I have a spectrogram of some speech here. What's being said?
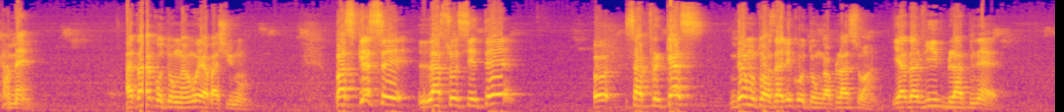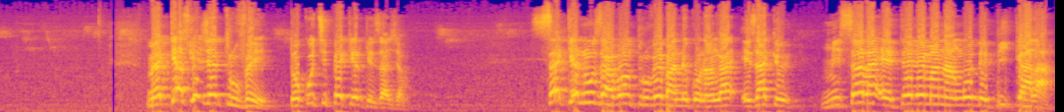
quand même ata kotonga yango ya bachinois parce que c'est la société Euh, sa fricasse nde moto azali kotonga place wana ya david blatner mais qu'est ce que j'ai trouvé tokuti mpe quelques agents ce que nous avons trouvé bandeko na ngai eza que misala etelema na yango depuis kala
